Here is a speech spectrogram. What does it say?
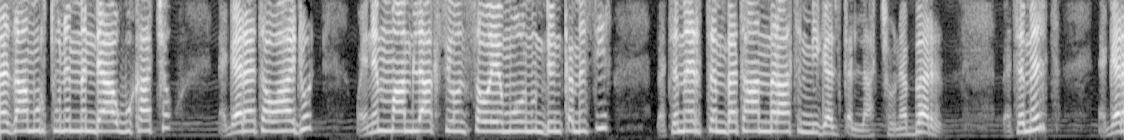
መዛሙርቱንም እንዳያውካቸው ነገረ ተዋህዶን ወይንም አምላክ ሲሆን ሰው የመሆኑን ድንቅ ምስጢር በትምህርትም በተአምራትም ይገልጥላቸው ነበር። በትምህርት ነገረ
